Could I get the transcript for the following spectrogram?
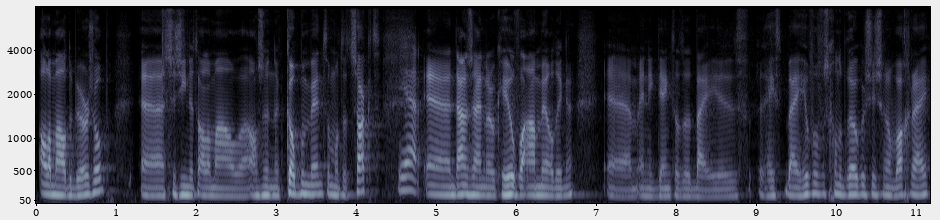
allemaal de beurs op. Uh, ze zien het allemaal als een koopmoment omdat het zakt. Ja. En daar zijn er ook heel veel aanmeldingen. Um, en ik denk dat het bij, het heeft bij heel veel verschillende brokers is er een wachtrij.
